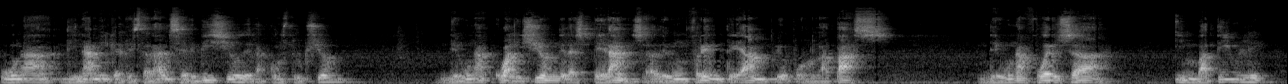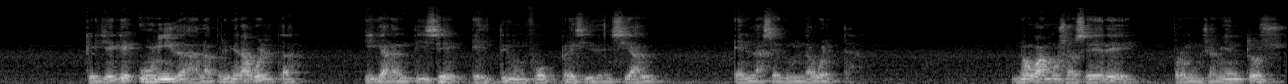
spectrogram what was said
una dinámica que estará al servicio de la construcción de una coalición de la esperanza, de un frente amplio por la paz, de una fuerza imbatible que llegue unida a la primera vuelta y garantice el triunfo presidencial en la segunda vuelta. No vamos a hacer eh, pronunciamientos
